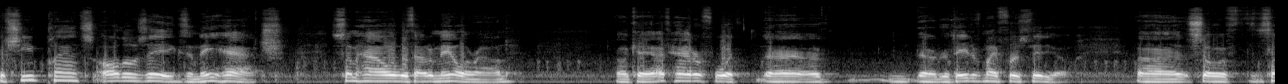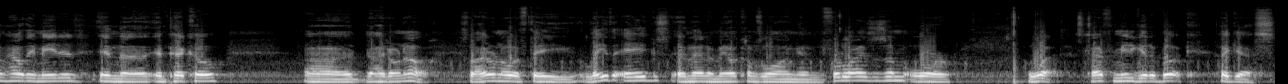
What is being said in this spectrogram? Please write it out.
if she plants all those eggs and they hatch somehow without a male around okay I've had her for what uh, the date of my first video. Uh, so if somehow they made it in the in Petco, uh, I don't know. So I don't know if they lay the eggs and then a male comes along and fertilizes them or what. It's time for me to get a book, I guess.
